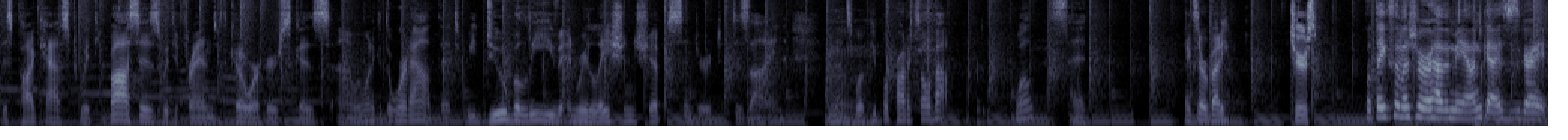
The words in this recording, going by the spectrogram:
this podcast with your bosses, with your friends, with coworkers, because uh, we want to get the word out that we do believe in relationship centered design. And that's what hmm. People Products all about. Well said. Thanks, everybody. Cheers. Well, thanks so much for having me on, guys. This is great.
